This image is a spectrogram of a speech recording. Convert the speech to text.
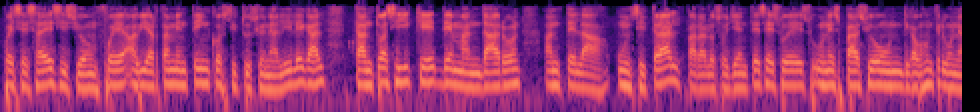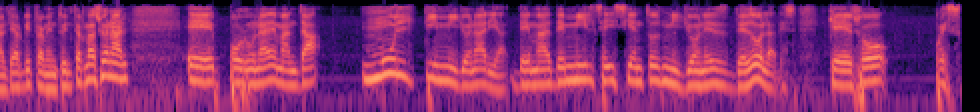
pues esa decisión fue abiertamente inconstitucional y legal, tanto así que demandaron ante la UNCITRAL, para los oyentes eso es un espacio, un, digamos un tribunal de arbitramiento internacional, eh, por una demanda multimillonaria de más de 1.600 millones de dólares, que eso pues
